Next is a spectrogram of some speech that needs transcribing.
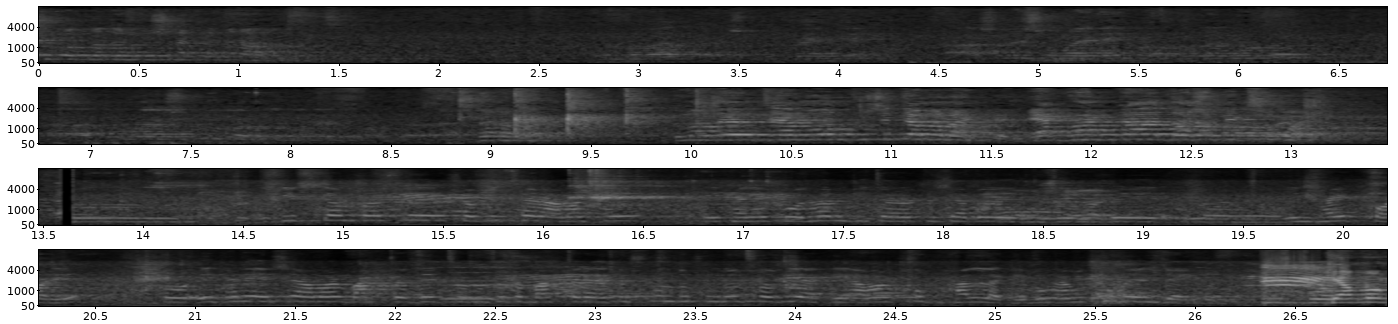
শুভ উদ্বোধন ঘোষণা করতে জন্য আহ্বান করছি ধন্যবাদ আসলে সময় নেই কথা বলার মতো। তোমরা শুরু করো তোমাদের ধন্যবাদ। তোমাদের যেমন খুশি তেমন রাখবে এক ঘণ্টা ক্যাম্পাসে সবিত স্যার আমাকে এখানে প্রধান বিচারক হিসাবে যেভাবে ইনভাইট করে তো এখানে এসে আমার বাচ্চাদের ছোটো ছোটো বাচ্চারা এত সুন্দর সুন্দর ছবি আঁকে আমার খুব ভালো লাগে এবং আমি খুব এনজয় করি। কেমন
